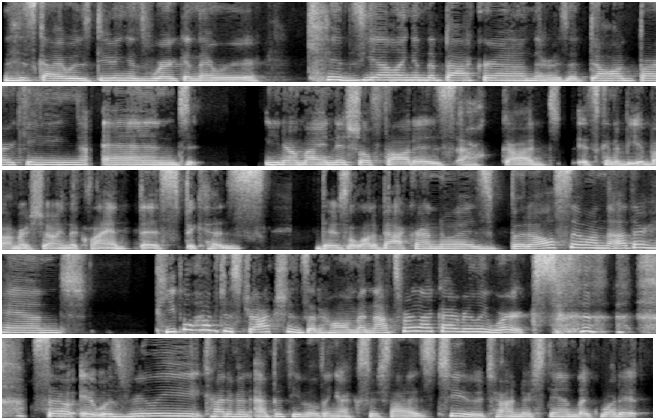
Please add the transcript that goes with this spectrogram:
this guy was doing his work and there were kids yelling in the background. There was a dog barking. And you know my initial thought is oh god it's going to be a bummer showing the client this because there's a lot of background noise. But also on the other hand people have distractions at home and that's where that guy really works. So it was really kind of an empathy building exercise too to understand like what it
